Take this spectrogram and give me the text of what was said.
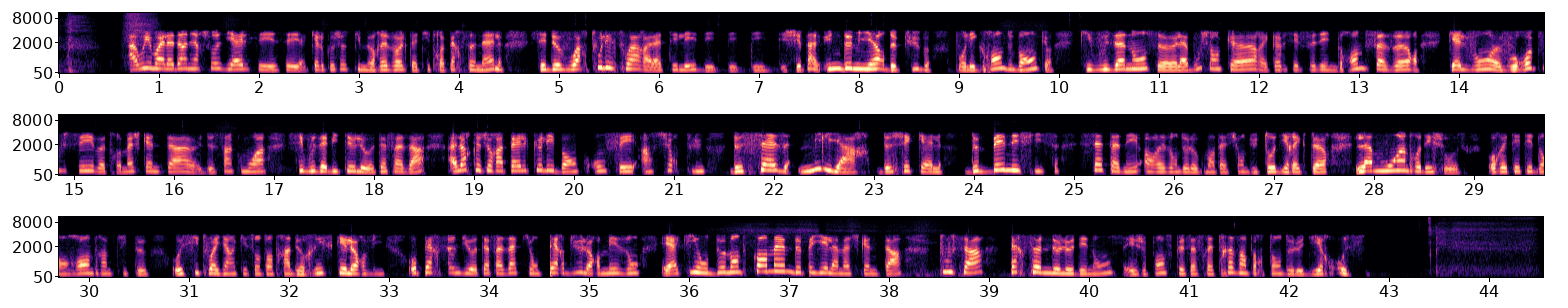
Ah oui, moi, la dernière chose, Yael, c'est quelque chose qui me révolte à titre personnel, c'est de voir tous les soirs à la télé des, des, des, sais pas, une demi-heure de pub pour les grandes banques qui vous annoncent euh, la bouche en cœur et comme si elles faisaient une grande faveur qu'elles vont euh, vous repousser votre mashkenta euh, de 5 mois si vous habitez le Haut-Afaza, alors que je rappelle que les banques ont fait un surplus de 16 milliards de shekels de bénéfices cette année en raison de l'augmentation du taux directeur. La moindre des choses aurait été d'en rendre un petit peu aux citoyens qui sont en train de risquer leur vie, aux personnes du Haut-Afaza qui ont perdu leur maison et à qui on demande quand même de payer la mashkenta. Tout ça, personne ne le dénonce et je pense que ça serait très important de le dire aussi.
